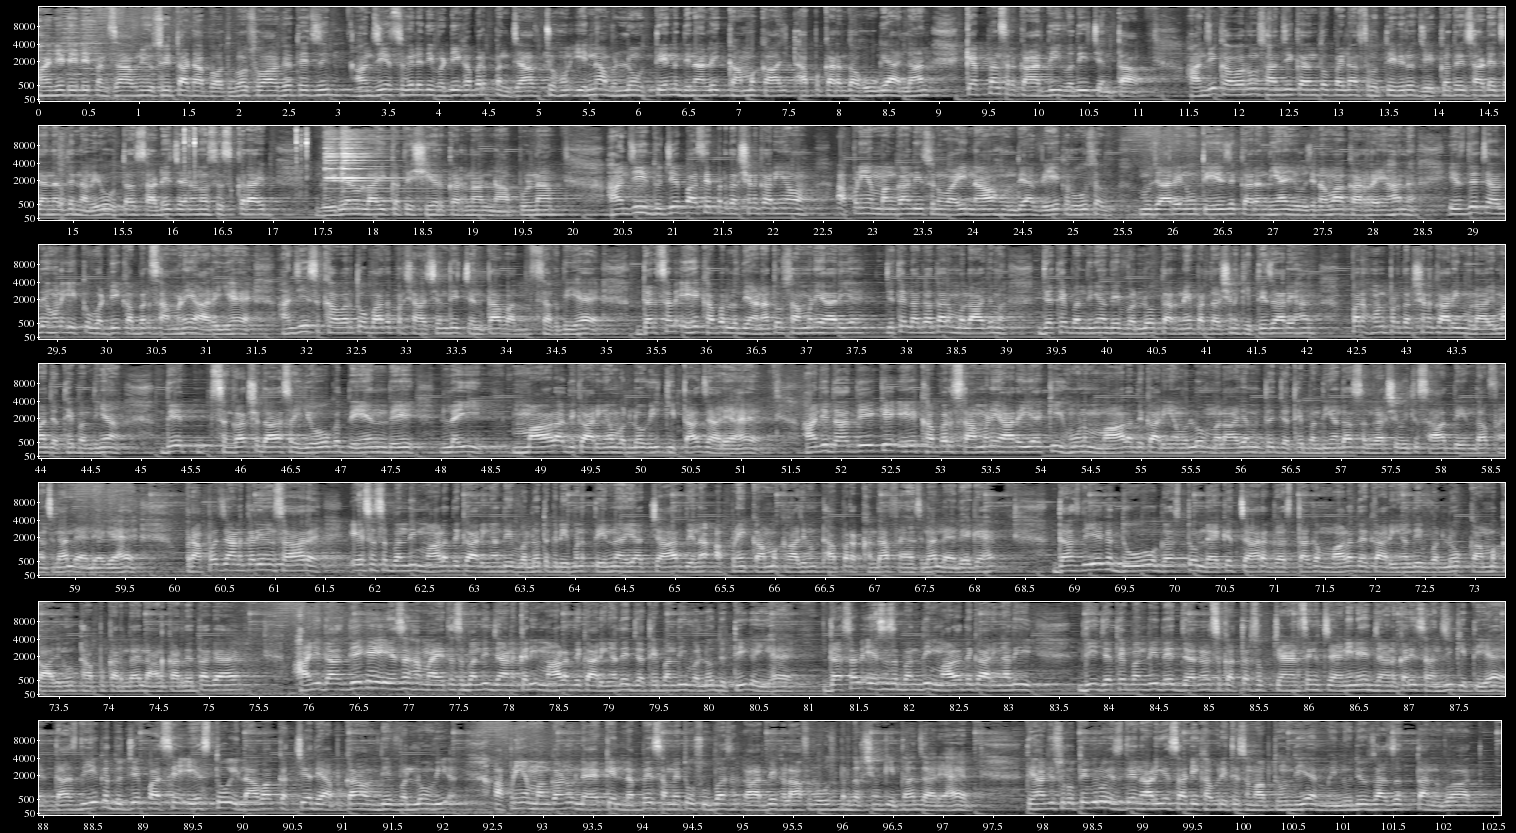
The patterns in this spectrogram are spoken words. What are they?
ਹਾਂਜੀ daily Punjab news ਵਿੱਚ ਤੁਹਾਡਾ ਬਹੁਤ-ਬਹੁਤ ਸਵਾਗਤ ਹੈ ਜੀ। ਹਾਂਜੀ, ਇਸ ਵੇਲੇ ਦੀ ਵੱਡੀ ਖਬਰ, ਪੰਜਾਬ 'ਚ ਹੁਣ ਇਹਨਾਂ ਵੱਲੋਂ 3 ਦਿਨਾਂ ਲਈ ਕੰਮਕਾਜ ਠੱਪ ਕਰਨ ਦਾ ਹੋ ਗਿਆ ਐਲਾਨ, ਕੈਪਟਨ ਸਰਕਾਰ ਦੀ ਵਧੀ ਚਿੰਤਾ। ਹਾਂਜੀ, ਖਬਰ ਨੂੰ ਸਾਂਝੀ ਕਰਨ ਤੋਂ ਪਹਿਲਾਂ ਸਰੋਤੇ ਵੀਰੋ, ਜੇਕਰ ਤੁਸੀਂ ਸਾਡੇ ਚੈਨਲ ਤੇ ਨਵੇਂ ਹੋ, ਤਾਂ ਸਾਡੇ ਚੈਨਲ ਨੂੰ ਸਬਸਕ੍ਰਾਈਬ, ਵੀਡੀਓ ਨੂੰ ਲਾਈਕ ਅਤੇ ਸ਼ੇਅਰ ਕਰਨਾ ਨਾ ਭੁੱਲਣਾ। ਹਾਂਜੀ, ਦੂਜੇ ਪਾਸੇ ਪ੍ਰਦਰਸ਼ਨਕਾਰੀਆਂ ਆਪਣੀਆਂ ਮੰਗਾਂ ਦੀ ਸੁਣਵਾਈ ਨਾ ਹੁੰਦਿਆਂ ਵੇਖ ਰੋਸ ਮੁਜ਼ਾਹਰੇ ਨੂੰ ਤੇਜ਼ ਕਰਨ ਦੀਆਂ ਯੋਜਨਾਵਾਂ ਕਰ ਰਹੇ ਹਨ। ਇਸ ਦੇ ਚੱਲਦੇ ਹੁਣ ਇੱਕ ਵੱਡੀ ਖਬਰ ਸਾਹਮਣੇ ਆ ਰਹੀ ਹੈ। ਹਾਂਜੀ, ਇਸ ਖਬਰ ਤੋਂ ਬਾਅਦ ਪ੍ਰਸ਼ਾਸਨ ਦੀ ਚਿੰਤਾ ਵੱਧ ਸਕਦੀ ਹੈ। ਦਰਸਲ ਇਹ ਖਬਰ ਲੁਧਿਆਣਾ ਤੋਂ ਸਾਹਮਣੇ ਆ ਰਹੀ ਹੈ, ਜਿੱਥੇ ਲਗਾਤਾਰ ਮੁਲਾਜ਼ਮ ਜਥੇਬੰਦੀਆਂ ਦੇ ਵੱਲੋਂ ਧਰਨੇ ਪ੍ਰਦਰਸ਼ਨ ਕੀਤੇ ਜਾ ਰਹੇ ਹਨ। ਪਰ ਹੁਣ ਪ੍ਰਦਰਸ਼ਨਕਾਰੀ ਮੁਲਾਜ਼ਮਾਂ ਜਥੇਬੰਦੀਆਂ ਦੇ ਸੰਘਰਸ਼ ਦਾ ਸਹਿਯੋਗ ਦੇਣ ਦੇ ਲਈ ਮਾਲ ਅਧਿਕਾਰੀਆਂ ਵੱਲੋਂ ਵੀ ਕੀਤਾ ਜਾ ਰਿਹਾ ਹੈ। ਹਾਂਜੀ, ਦੱਸ ਦਈਏ ਕਿ ਇਹ ਖਬਰ ਸਾਹਮਣੇ ਆ ਰਹੀ ਹੈ ਕਿ ਹੁਣ ਮਾਲ ਅਧਿਕਾਰੀਆਂ ਵੱਲੋਂ ਮੁਲਾਜ਼ਮ ਤੇ ਜਥੇਬੰਦੀਆਂ ਦਾ ਸੰਘਰਸ਼ ਵਿੱਚ ਸਾਥ ਦੇਣ ਦਾ ਫੈਸਲਾ ਲੈ ਲਿਆ ਗਿਆ ਹੈ। ਪ੍ਰਾਪਤ ਜਾਣਕਾਰੀ ਅਨੁਸਾਰ ਇਸ ਸੰਬੰਧੀ ਮਾਲ ਅਧਿਕਾਰੀਆਂ ਦੇ ਵੱਲੋਂ ਤਕਰੀਬਨ 3 ਜਾਂ 4 ਦਿਨ ਆਪਣੇ ਕੰਮ ਕਾਜ ਨੂੰ ਠੱਪ ਰੱਖਣ ਦਾ ਫੈਸਲਾ ਲੈ ਲਿਆ ਗਿਆ ਹੈ। ਦੱਸ ਦਈਏ ਕਿ 2 ਅਗਸਤ ਤੋਂ ਲੈ ਕੇ 4 ਅਗਸਤ ਤੱਕ ਮਾਲ ਅਧਿਕਾਰੀਆਂ ਦੇ ਵੱਲੋਂ ਕੰਮ ਕਾਜ ਨੂੰ ਠੱਪ ਕਰਨ ਦਾ ਐਲਾਨ ਕਰ ਦਿੱਤਾ ਗਿਆ ਹੈ। ਹਾਂਜੀ, ਦੱਸ ਦਈਏ ਕਿ ਇਸ ਹਮਾਇਤ ਸੰਬੰਧੀ ਜਾਣਕਾਰੀ ਮਾਲ ਅਧਿਕਾਰੀਆਂ ਦੇ ਜਥੇਬੰਦੀ ਵੱਲੋਂ ਦਿੱਤੀ ਗਈ ਹੈ। ਦਰਅਸਲ, ਇਸ ਸੰਬੰਧੀ ਮਾਲ ਅਧਿਕਾਰੀਆਂ ਦੀ ਦੀ ਜਥੇਬੰਦੀ ਦੇ ਜਨਰਲ ਸਕੱਤਰ ਸੁਖਚੈਨ ਸਿੰਘ ਚੈਨੀ ਨੇ ਜਾਣਕਾਰੀ ਸਾਂਝੀ ਕੀਤੀ ਹੈ। ਦੱਸ ਦਈਏ ਕਿ ਦੂਜੇ ਪਾਸੇ, ਇਸ ਤੋਂ ਇਲਾਵਾ ਕੱਚੇ ਅਧਿਆਪਕਾਂ ਦੇ ਵੱਲੋਂ ਵੀ ਆਪਣੀਆਂ ਮੰਗਾਂ ਨੂੰ ਲੈ ਕੇ ਲੰਬੇ ਸਮੇਂ ਤੋਂ ਸੂਬਾ ਸਰਕਾਰ ਦੇ ਖਿਲਾਫ ਰੋਸ ਪ੍ਰਦਰਸ਼ਨ ਕੀਤਾ ਜਾ ਰਿਹਾ ਹੈ। ਤੇ ਹਾਂਜੀ, ਸਰੋਤੇ ਵੀਰੋ, ਇਸ ਦੇ ਨਾਲ ਹੀ ਇਹ ਸਾਡੀ ਖਬਰ ਇੱਥੇ ਸਮਾਪਤ ਹੁੰਦੀ ਹੈ। ਮੈਨੂੰ ਦਿਓ ਇਜਾਜ਼ਤ, ਧੰਨਵਾਦ।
